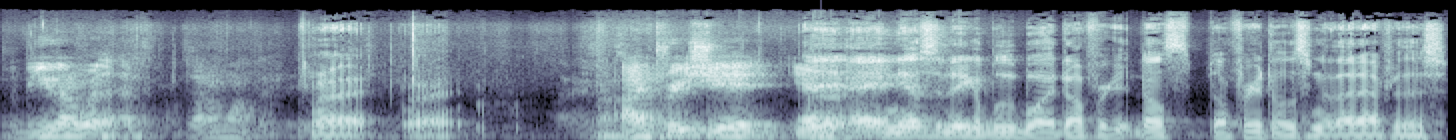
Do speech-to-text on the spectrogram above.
You gotta wear the headphones. I don't want that. All right, all right. I appreciate your. Hey, hey, Neil Sedaka, Blue Boy. Don't forget, don't don't forget to listen to that after this.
